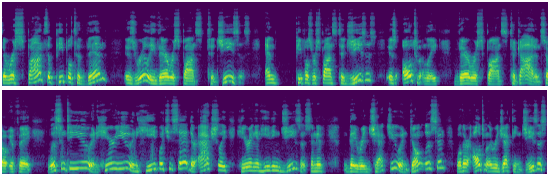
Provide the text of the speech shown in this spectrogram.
the response of people to them is really their response to Jesus. And people's response to Jesus is ultimately their response to God. And so if they listen to you and hear you and heed what you said, they're actually hearing and heeding Jesus. And if they reject you and don't listen, well, they're ultimately rejecting Jesus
